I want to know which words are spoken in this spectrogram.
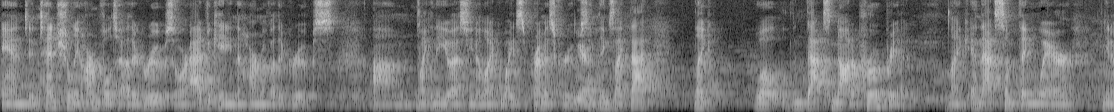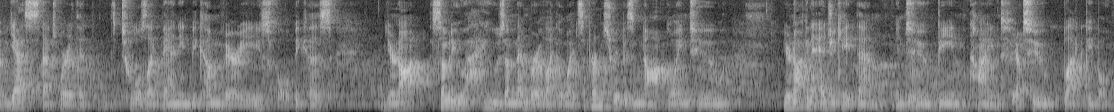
and intentionally harmful to other groups or advocating the harm of other groups, um, like in the US, you know, like white supremacist groups yeah. and things like that, like, well, that's not appropriate. Like, and that's something where, you know, yes, that's where the, the tools like banning become very useful because you're not somebody who, who's a member of like a white supremacist group is not going to you're not going to educate them into being kind yeah. to black people.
